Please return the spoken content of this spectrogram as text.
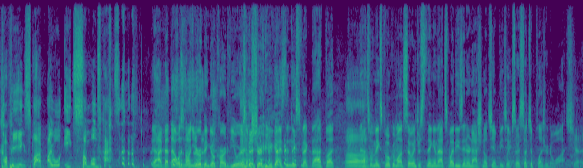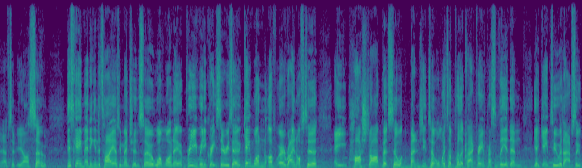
copying Splup, I will eat someone's hat. Yeah, I bet that wasn't on your bingo card viewers. I'm sure you guys didn't expect that, but uh. that's what makes Pokemon so interesting, and that's why these international championships are such a pleasure to watch. Yeah, absolutely are. So, this game ending in a tie, as we mentioned, so 1-1, a really, really great series. Uh, game one, off, uh, Ryan off to a harsh start, but still managing to almost uh, pull it back very impressively. And then, yeah, game two with an absolute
